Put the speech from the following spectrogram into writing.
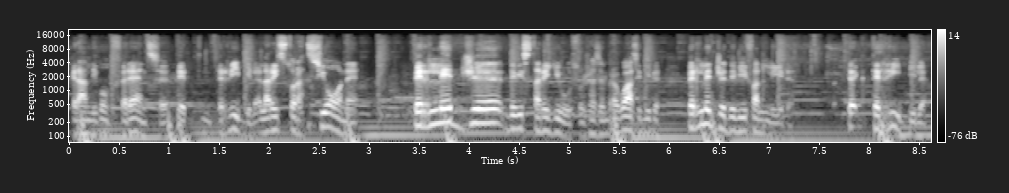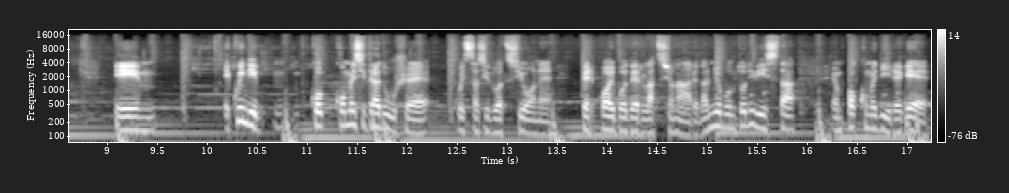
grandi conferenze, ter- terribile, la ristorazione. Per legge devi stare chiuso, cioè sembra quasi dire per legge devi fallire. Te- terribile. E, ehm, e quindi co- come si traduce questa situazione per poi poterla azionare? Dal mio punto di vista è un po' come dire che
